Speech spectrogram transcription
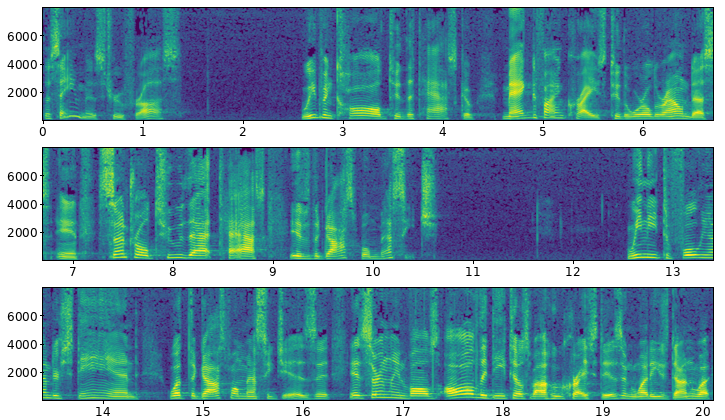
the same is true for us. We've been called to the task of magnifying Christ to the world around us, and central to that task is the gospel message. We need to fully understand what the gospel message is. It, it certainly involves all the details about who Christ is and what he's done, what,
